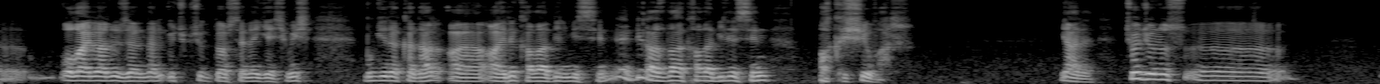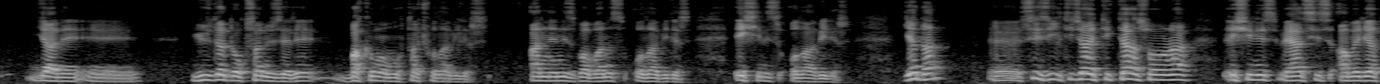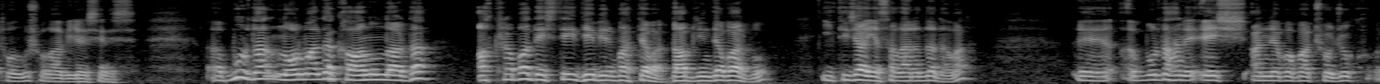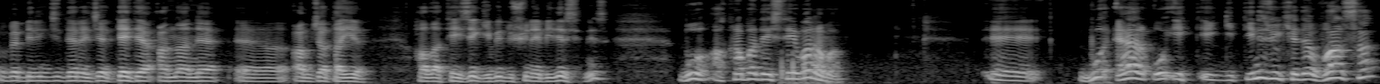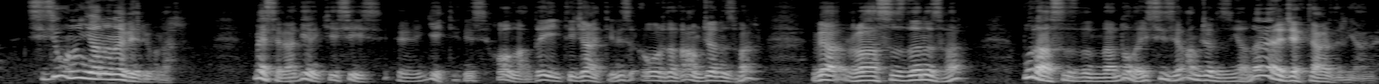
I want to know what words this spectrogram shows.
olayların üzerinden 3,5-4 sene geçmiş. Bugüne kadar e, ayrı kalabilmişsin. E, biraz daha kalabilirsin bakışı var. Yani çocuğunuz e, yani e, yüzde 90 üzeri bakıma muhtaç olabilir. Anneniz babanız olabilir. Eşiniz olabilir. Ya da siz iltica ettikten sonra eşiniz veya siz ameliyat olmuş olabilirsiniz. E, Burada normalde kanunlarda akraba desteği diye bir madde var. Dublin'de var bu. İltica yasalarında da var. Ee, burada hani eş, anne, baba, çocuk ve birinci derece dede, anneanne, e, amca, dayı, hala, teyze gibi düşünebilirsiniz. Bu akraba desteği var ama e, bu eğer o it- gittiğiniz ülkede varsa sizi onun yanına veriyorlar. Mesela diyelim ki siz e, gittiniz Hollanda'ya iltica ettiniz. Orada da amcanız var ve rahatsızlığınız var. Bu rahatsızlığından dolayı sizi amcanızın yanına vereceklerdir yani.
